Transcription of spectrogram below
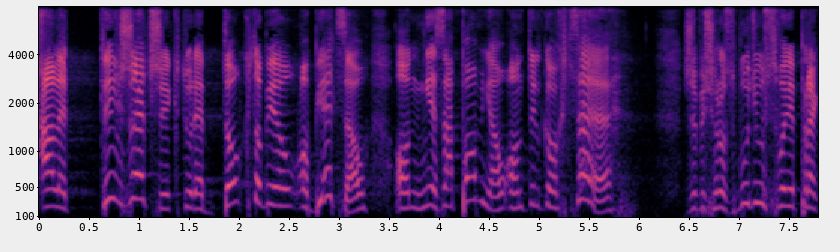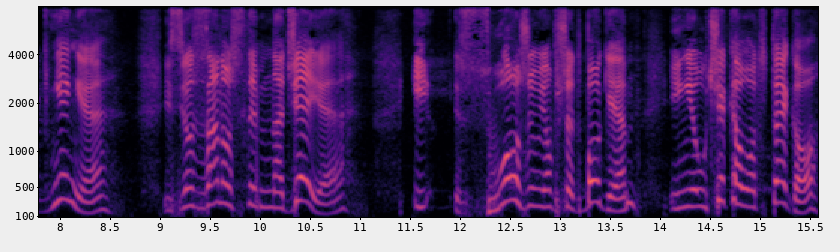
Ale tych rzeczy, które Bóg Tobie obiecał, On nie zapomniał, On tylko chce, żebyś rozbudził swoje pragnienie i związaną z tym nadzieję i złożył ją przed Bogiem i nie uciekał od tego,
